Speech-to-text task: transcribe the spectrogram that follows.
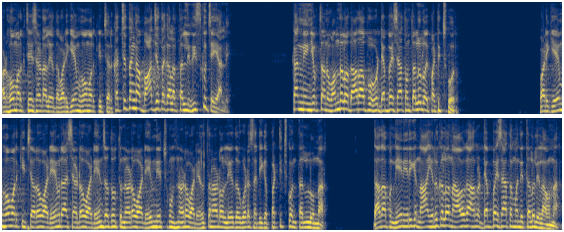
వాడు హోంవర్క్ చేశాడా లేదా? వాడికి ఏం హోంవర్క్ ఇచ్చారు? ఖచ్చితంగా బాధ్యత గల తల్లి రిస్క్ చేయాలి. కానీ నేను చెప్తాను వందలో దాదాపు డెబ్బై శాతం తల్లులు అవి పట్టించుకోరు. వాడికి ఏం హోంవర్క్ ఇచ్చారో వాడు ఏం రాశాడో వాడు ఏం చదువుతున్నాడో వాడు ఏం నేర్చుకుంటున్నాడో వాడు వెళ్తున్నాడో లేదో కూడా సరిగ్గా పట్టించుకొని తల్లులు ఉన్నారు. దాదాపు నేను ఎరిగి నా ఎరుకలో నా అవగాహనలో డెబ్బై శాతం మంది తల్లులు ఇలా ఉన్నారు.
